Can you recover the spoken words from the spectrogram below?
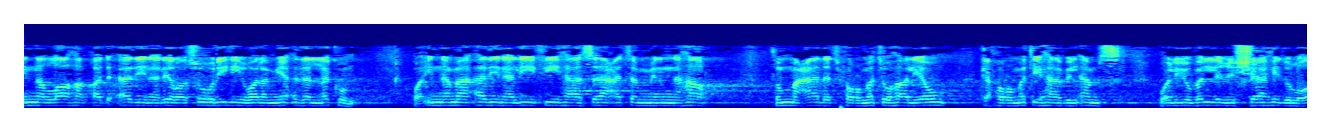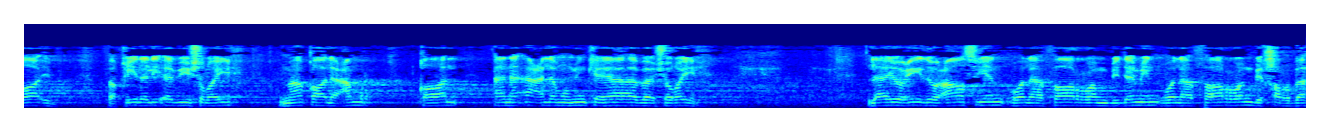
إن الله قد أذن لرسوله ولم يأذن لكم وإنما أذن لي فيها ساعة من النهار ثم عادت حرمتها اليوم كحرمتها بالأمس وليبلغ الشاهد الغائب فقيل لأبي شريح ما قال عمرو؟ قال أنا أعلم منك يا أبا شريح لا يعيد عاصيا ولا فارا بدم ولا فارا بخربة.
